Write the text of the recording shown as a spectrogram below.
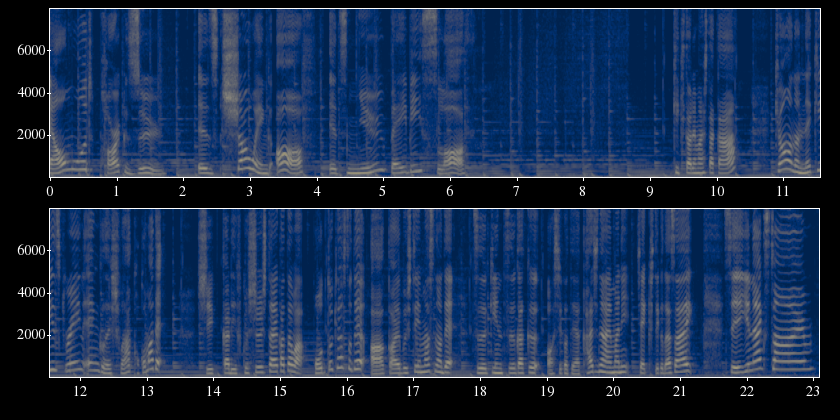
Elmwood Park Zoo is showing off its new baby sloth 聞き取れましたか？今日の Nikki's Green English はここまでしっかり復習したい方は、ポッドキャストでアーカイブしていますので、通勤・通学、お仕事や家事の合間にチェックしてください。See you next time!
